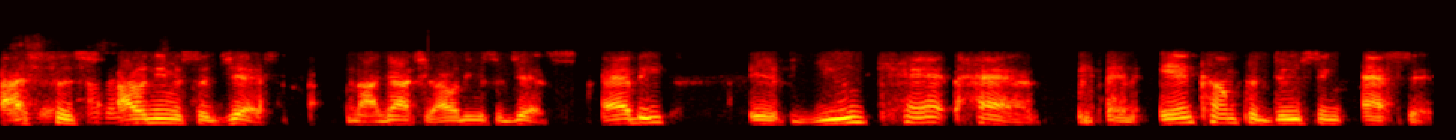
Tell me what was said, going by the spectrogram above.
I su- I wouldn't even suggest. No, I got you. I wouldn't even suggest. Abby, if you can't have an income producing asset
